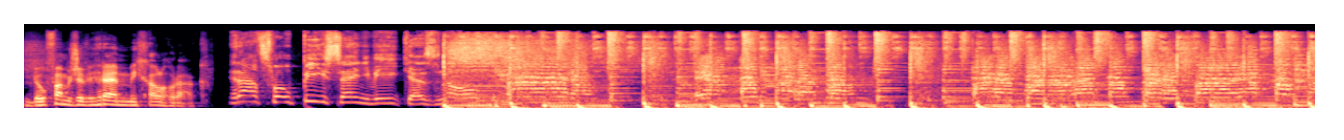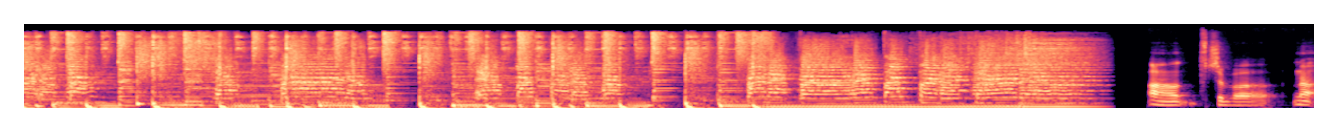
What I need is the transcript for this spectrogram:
Doufám, že vyhraje Michal Horák. Hrát svou píseň vítěznou. A třeba na,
